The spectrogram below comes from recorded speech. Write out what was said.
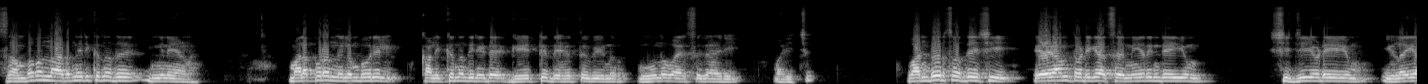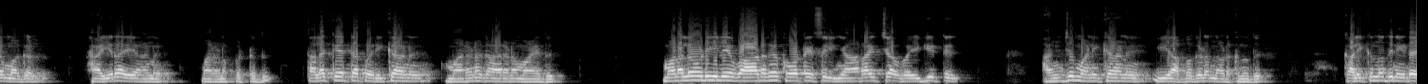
സംഭവം നടന്നിരിക്കുന്നത് ഇങ്ങനെയാണ്. മലപ്പുറം നിലമ്പൂരിൽ കളിക്കുന്നതിനിടെ ഗേറ്റ് ദേഹത്ത് വീണ് മൂന്ന് വയസ്സുകാരി മരിച്ചു. വണ്ടൂർ സ്വദേശി ഏഴാം തൊടിക സമീറിന്റെയും ഷിജിയുടെയും ഇളയ മകൾ ഹൈറയാണ് മരണപ്പെട്ടത്. തലക്കേറ്റ പരിക്കാണ് മരണകാരണമായത്. മണലോടിയിലെ വാടക കോട്ടേഴ്സിൽ ഞായറാഴ്ച വൈകിട്ട് അഞ്ച് മണിക്കാണ് ഈ അപകടം നടക്കുന്നത്. കളിക്കുന്നതിനിടെ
